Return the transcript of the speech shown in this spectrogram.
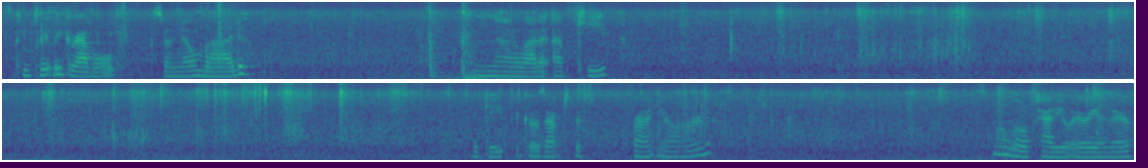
It's completely gravelled, so no mud. Not a lot of upkeep. A gate that goes out to the front yard. Small little patio area there.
